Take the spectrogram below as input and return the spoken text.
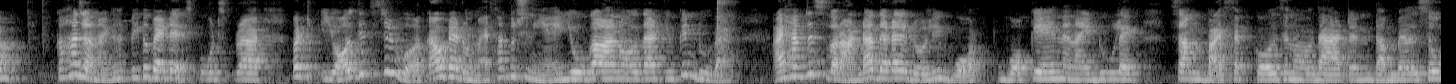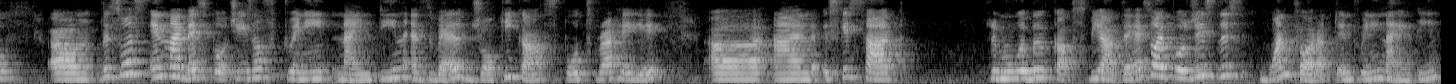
ab कहाँ जाना है घर पे तो बैठे हैं स्पोर्ट्स ब्रा बट यू ऑल कैन स्टिल वर्क आउट एट होम ऐसा कुछ नहीं है योगा एंड ऑल दैट यू कैन डू दैट I have this veranda that I really walk, walk in and I do like some bicep curls and all that and dumbbells. So um, this was in my best purchase of 2019 as well. Jockey का sports bra है ये uh, and इसके साथ removable cups भी आते हैं. So I purchased this one product in 2019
